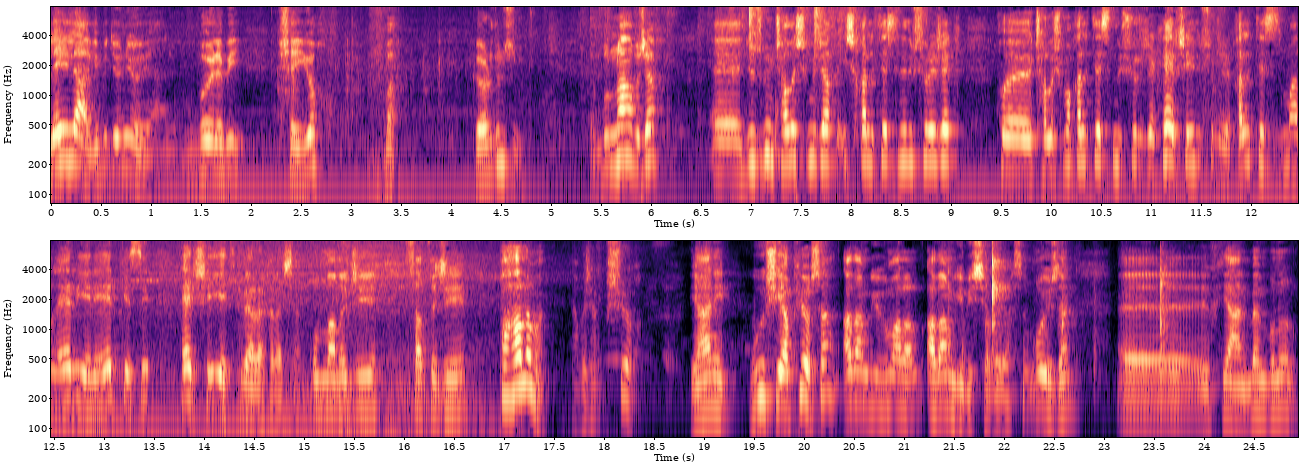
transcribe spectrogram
Leyla gibi dönüyor yani. Böyle bir şey yok. Bak. Gördünüz mü? Bu ne yapacak? E, düzgün çalışmayacak. iş kalitesini düşürecek. e, Çalışma kalitesini düşürecek. Her şeyi düşürecek. Kalitesiz mal her yeri, herkesi, her şeyi etkiler arkadaşlar. Kullanıcıyı, satıcıyı. Pahalı mı? Yapacak bir şey yok. Yani bu işi yapıyorsan adam gibi mal alıp adam gibi iş yapacaksın. O yüzden e, yani ben bunu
